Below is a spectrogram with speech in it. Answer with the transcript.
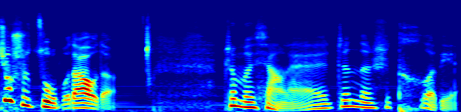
就是做不到的，这么想来，真的是特点，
